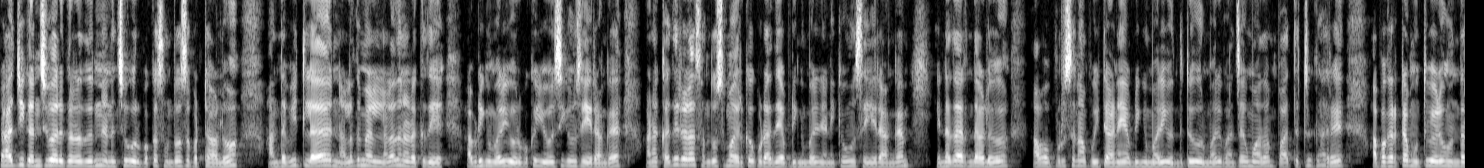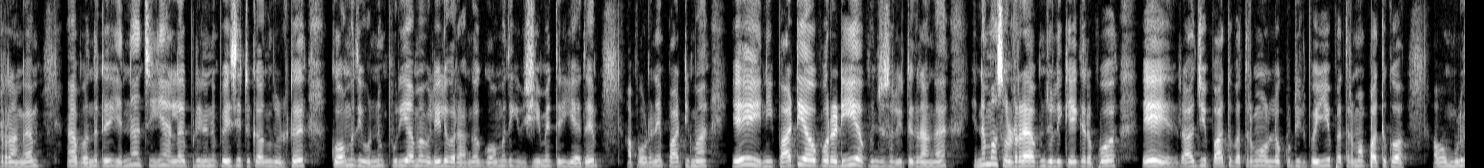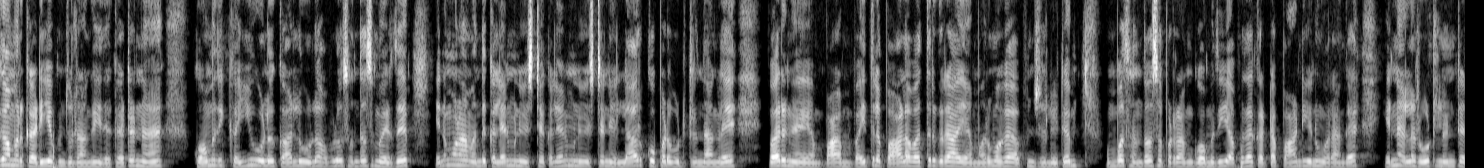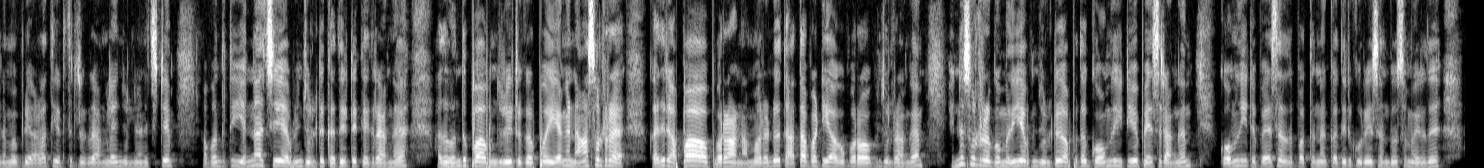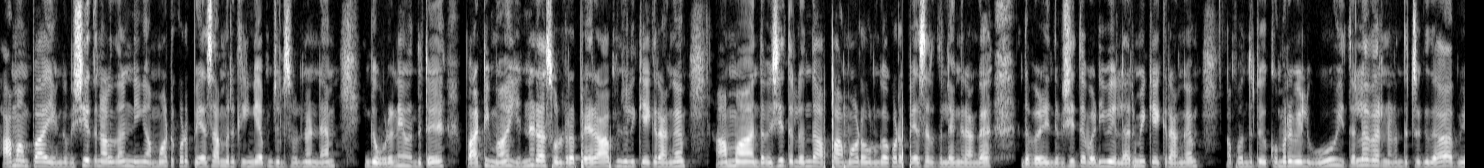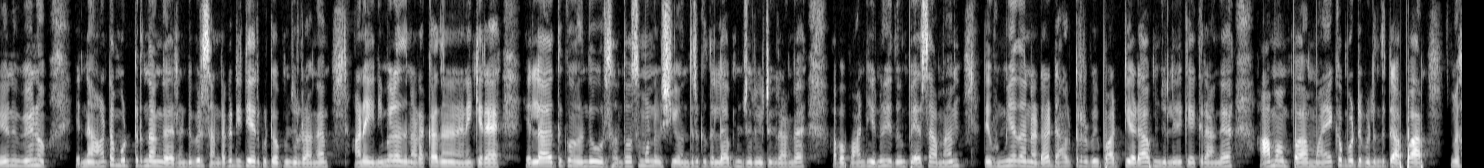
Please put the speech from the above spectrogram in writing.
ராஜி கன்சிவாக இருக்கிறதுன்னு நினச்சி ஒரு பக்கம் சந்தோஷப்பட்டாலும் அந்த வீட்டில் நல்லது மேலே நல்லது நடக்குது அப்படிங்கிற மாதிரி ஒரு பக்கம் யோசிக்கவும் செய்கிறாங்க ஆனால் கதிரெல்லாம் சந்தோஷமாக இருக்கக்கூடாது அப்படிங்கிற மாதிரி நினைக்கவும் செய்கிறாங்க என்னதான் இருந்தாலும் அவள் புருஷனாக போயிட்டானே அப்படிங்கிற மாதிரி வந்துட்டு ஒரு மாதிரி வஞ்சகமாக தான் பார்த்துட்ருக்காரு அப்போ கரெக்டாக முத்துவேலும் வந்துடுறாங்க. அப்போ வந்துட்டு என்னாச்சு? ஏன் எல்லாம் இப்படி நின்று பேசிகிட்டு இருக்காங்கன்னு சொல்லிட்டு கோமதி ஒன்றும் புரியாமல் வெளியில் வராங்க. கோமதிக்கு விஷயமே தெரியாது. அப்போ உடனே பாட்டிமா ஏய் நீ பாட்டியாக போகிறடி அப்படின்னு சொல்லிட்டு இருக்கிறாங்க. என்னம்மா சொல்கிற அப்படின்னு சொல்லி கேட்குறப்போ ஏய் ராஜி பார்த்து பத்திரமா உள்ளே கூட்டிகிட்டு போய் பத்திரமா பார்த்துக்கோ அவன் முழுகாமல் இருக்காடி அப்படின்னு சொல்கிறாங்க இதை கேட்டோன்னே கோமதி கையும் ஒழு காலு ஒழு அவ்வளோ சந்தோஷமாயிருது. என்னமோ நான் வந்து கல்யாணம் பண்ணி வச்சிட்டேன் கல்யாணம் பண்ணி வச்சிட்டேன்னு எல்லாரும் கூப்பிட விட்டுட்டு இருந்தாங்களே. பாருங்க என் பா வயிற்றுல பாலை வத்துருக்குறா என் மருமக அப்படின்னு சொல்லிட்டு ரொம்ப சந்தோஷப்படுறாங்க கோமதி. அப்போ தான் கரெக்டாக பாண்டியனும் வராங்க. என்ன எல்லாம் ரோட்டில் நின்று நம்ம இப்படி அழத்தி எடுத்துகிட்டு இருக்கிறாங்களேன்னு சொல்லி நினச்சிட்டு அப்போ வந்துட்டு என்னாச்சு அப்படின்னு சொல்லிட்டு கதிர்கிட்ட கேட்குறாங்க அது வந்துப்பா அப்படின்னு சொல்லிட்டு இருக்கிறப்போ ஏங்க நான் சொல்கிறேன் கதிர் அப்பா போகிறான் நம்ம ரெண்டும் தாத்தா பாட்டி ஆக போகிறோம் அப்படின்னு சொல்கிறாங்க என்ன சொல்கிற கோமதி அப்படின்னு சொல்லிட்டு அப்போ தான் கோமதிகிட்டே பேசுகிறாங்க கோமதிகிட்ட பேசுகிறத பார்த்தோன்னா கதிர்க்கு ஒரே சந்தோஷமாயிருது. ஆமாம்ப்பா எங்கள் விஷயத்தினால தான் நீங்கள் அம்மாட்ட கூட பேசாமல் இருக்கீங்க அப்படின்னு சொல்லி சொன்னேன் இங்கே உடனே வந்துட்டு பாட்டிமா என்னடா சொல்கிற பேரா? அப்படின்னு சொல்லி கேட்குறாங்க ஆமாம் அந்த விஷயத்துலேருந்து அப்பா அம்மாவோட ஒழுங்காக கூட பேசுறது இல்லைங்கிறாங்க. இந்த இந்த விஷயத்த வடிவு எல்லாருமே கேட்குறாங்க அப்போ வந்துட்டு குமரவேலு ஓ இதெல்லாம் வேறு நடந்துட்டு இருக்குதா வேணும் வேணும். என்ன ஆட்டம் போட்டுருந்தாங்க? ரெண்டு பேரும் சண்டை கட்டிகிட்டே இருக்கட்டும் அப்படின்னு சொல்கிறாங்க ஆனால் இனிமேல் அது நடக்காதுன்னு நினைக்கிறேன். எல்லாத்துக்கும் வந்து ஒரு சந்தோஷமான விஷயம் வந்திருக்குதுல்ல அப்படின்னு சொல்லிட்டு இருக்கிறாங்க அப்போ பாண்டியனும் எதுவும் பேசாமல் டே உண்மையாக தானடா டாக்டர் போய் பாட்டியாடா? அப்படின்னு சொல்லி கேட்குறாங்க ஆமாம்ப்பா மயக்கம் போட்டு விழுந்துட்டாப்பா.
